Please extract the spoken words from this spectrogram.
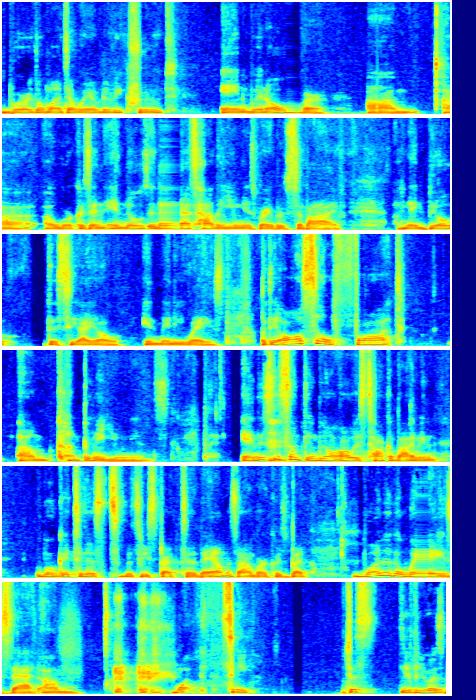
were the ones that were able to recruit and win over um, uh, uh, workers, and, and those and that's how the unions were able to survive. And they built the CIO in many ways, but they also fought um, company unions, and this is something we don't always talk about. I mean, we'll get to this with respect to the Amazon workers, but one of the ways that um, what, see, just your viewers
